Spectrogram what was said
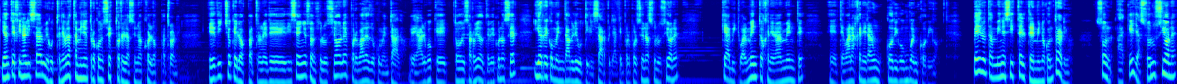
Y antes de finalizar, me gustaría hablar también de otro concepto relacionado con los patrones. He dicho que los patrones de diseño son soluciones probadas documentadas. Es algo que todo desarrollador debe conocer y es recomendable utilizar, ya que proporciona soluciones que habitualmente o generalmente eh, te van a generar un código, un buen código. Pero también existe el término contrario. Son aquellas soluciones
